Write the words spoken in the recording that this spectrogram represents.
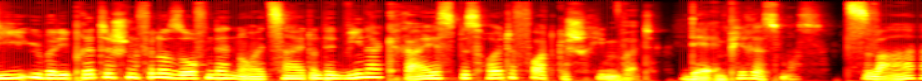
die über die britischen Philosophen der Neuzeit und den Wiener Kreis bis heute fortgeschrieben wird der Empirismus. Zwar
